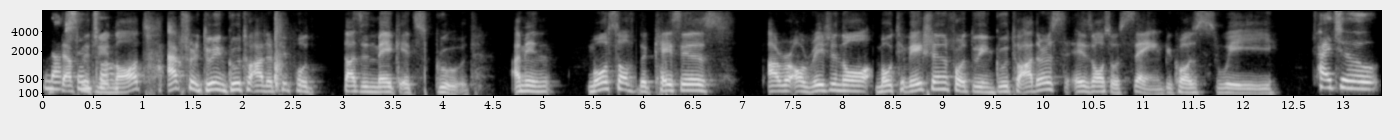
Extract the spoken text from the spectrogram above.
Not Definitely sinful? not. Actually, doing good to other people doesn't make it good. I mean, most of the cases, our original motivation for doing good to others is also same because we Try to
